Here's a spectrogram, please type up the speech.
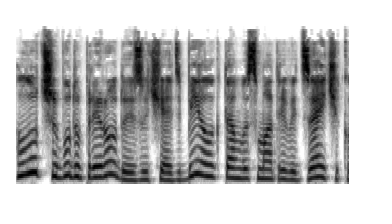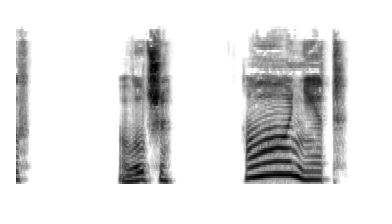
Лучше буду природу изучать, белок там высматривать, зайчиков. Лучше? О, нет.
